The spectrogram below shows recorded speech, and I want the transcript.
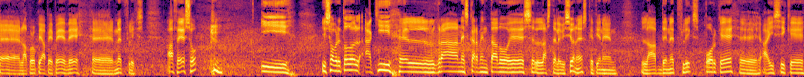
eh, la propia app de eh, Netflix hace eso. y, y, sobre todo aquí el gran escarmentado es las televisiones que tienen la app de Netflix, porque ahí sí que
